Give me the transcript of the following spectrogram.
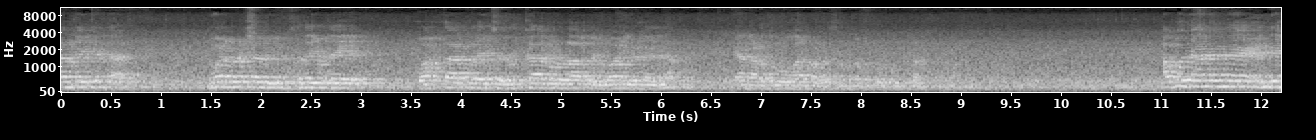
വരും സെമിനാറിലേക്കല്ല ന്യൂനപക്ഷ വിരുദ്ധതയുടെ വാക്താക്കളെ ചെറുക്കാനുള്ള പരിപാടികളെല്ലാം ഞാൻ നടന്നു പോകാൻ വളരെ സന്തോഷത്തോടുകൂടി കടന്നു അപ്പോൾ ഞാൻ എന്റെ എന്റെ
